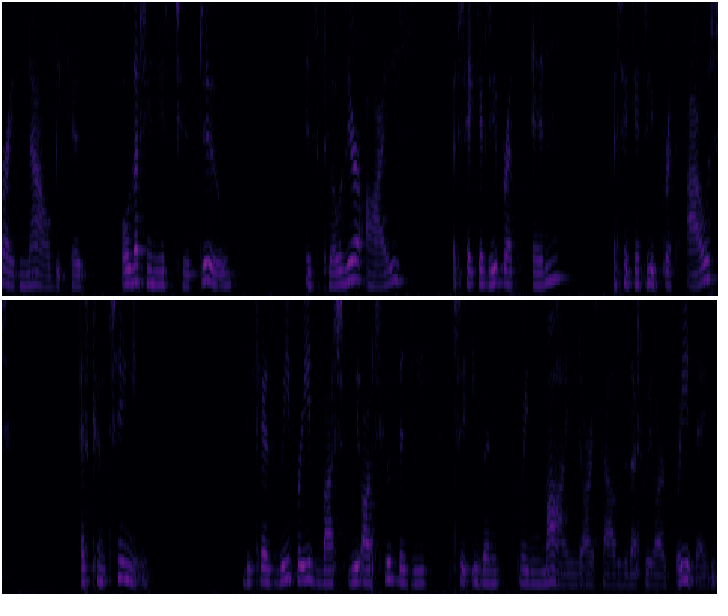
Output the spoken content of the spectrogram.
right now because all that you need to do is close your eyes, take a deep breath in, take a deep breath out, and continue. Because we breathe, but we are too busy to even remind ourselves that we are breathing.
